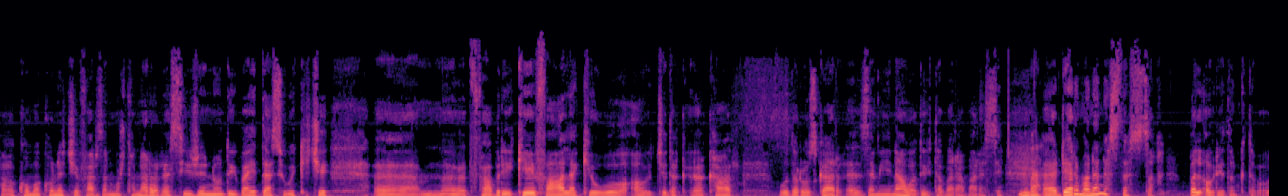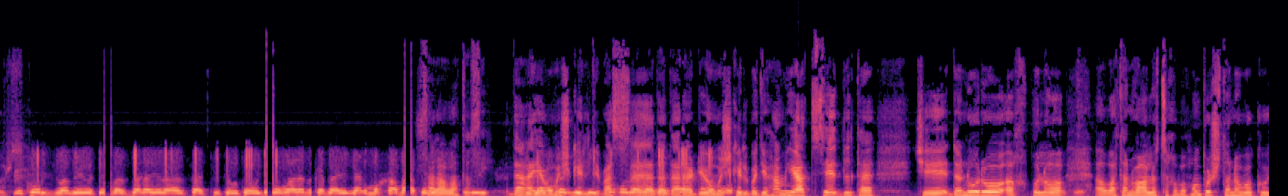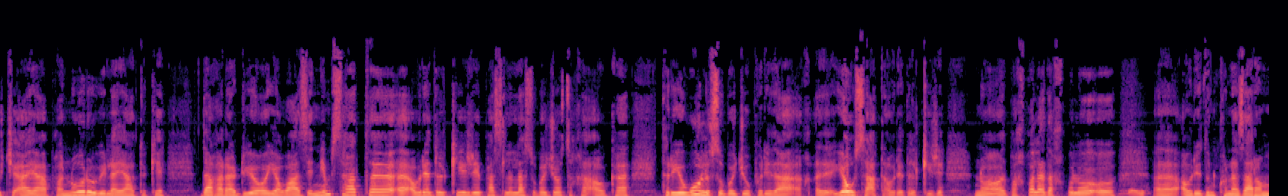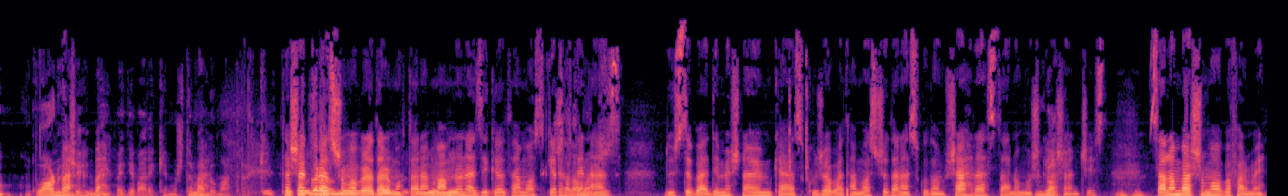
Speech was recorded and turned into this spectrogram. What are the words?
هغه کومکونه چې فرضاً موږ ته نه را رسیږي نو دوی باید داسې وکړي چې فابریکې فعال کړي او او چې د کار او د روزګار زمينه و دوی ته برابر شي ډیر مننه ستاسو څخه بل اوریدونکو ته ورسې شکر ژوندې اوسې بس دغه یو ساتي ته توجه غواړم کدا یو دغه مخامات سلامات اوسې دغه یو مشکل دی بس د رادیو مشکل به هم یاد سي دلته چې د نورو خپل وطنوالو څخه به هم پښتنه وکړو چې آیا په نورو ولایاتو کې دغه رادیو یوازې نیم ساعت اوریدل کیږي پس له لاسو بجو څخه او که تر یو لسو بجو پورې دا یو ساعت اوریدل کیږي نو په خپل د خپل اوریدونکو نظر هم غواړو بله. چې بله. په دې باره کې مشته بله. معلومات راکړي تشکر از شما برادر محترم ممنون از اینکه تماس گرفتن از دوست بعدی مشنویم که از کجا با تماس شدن از کدام شهر هستن و مشکلشان چیست سلام بر شما بفرمایید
